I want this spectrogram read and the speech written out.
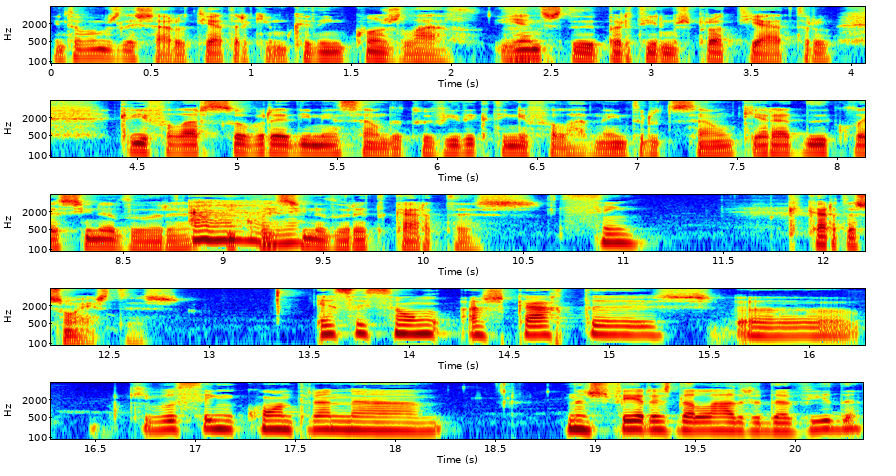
Então vamos deixar o teatro aqui um bocadinho congelado. E antes de partirmos para o teatro, queria falar sobre a dimensão da tua vida que tinha falado na introdução, que era a de colecionadora Ah, e colecionadora de cartas. Sim. Que cartas são estas? Essas são as cartas ah, que você encontra na, nas feiras da Ladra da Vida,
